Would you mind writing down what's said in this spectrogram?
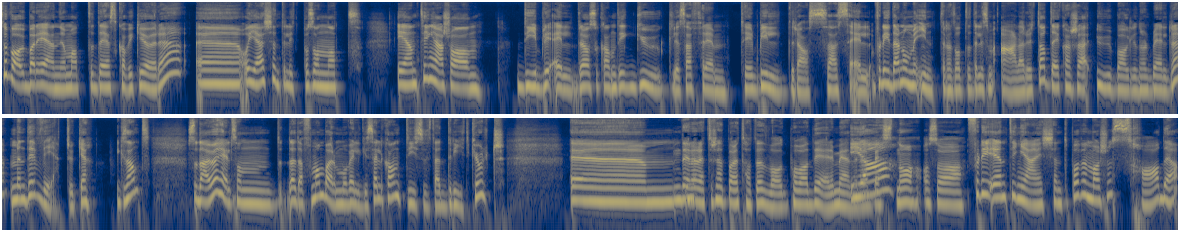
så var vi bare enige om at det skal vi ikke gjøre. Eh, og jeg kjente litt på sånn at én ting er sånn de blir eldre, og så kan de google seg frem til bilder av seg selv. Fordi det er noe med internett at det liksom er der ute, at det kanskje er ubehagelig når du blir eldre, men det vet du ikke. Ikke sant? Så det er jo helt sånn, det er derfor man bare må velge selv. Kan de synes det er dritkult. Ehm, Dere har rett og slett bare tatt et valg på hva dere mener Ja. er best nå, og så Fordi en ting jeg kjente på, hvem var det som sa det?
